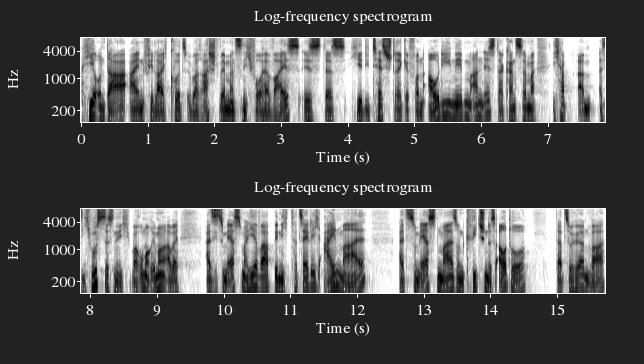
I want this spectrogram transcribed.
hier und da einen vielleicht kurz überrascht, wenn man es nicht vorher weiß, ist, dass hier die Teststrecke von Audi nebenan ist. Da kannst du mal, ich habe, ähm, also ich wusste es nicht, warum auch immer, aber als ich zum ersten Mal hier war, bin ich tatsächlich einmal, als zum ersten Mal so ein quietschendes Auto da zu hören war,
